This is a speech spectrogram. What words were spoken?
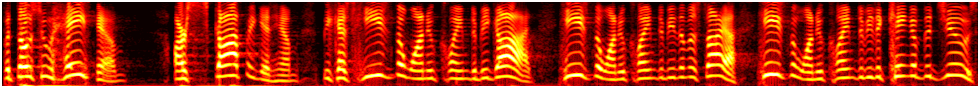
but those who hate him, are scoffing at him because he's the one who claimed to be God. He's the one who claimed to be the Messiah. He's the one who claimed to be the King of the Jews,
